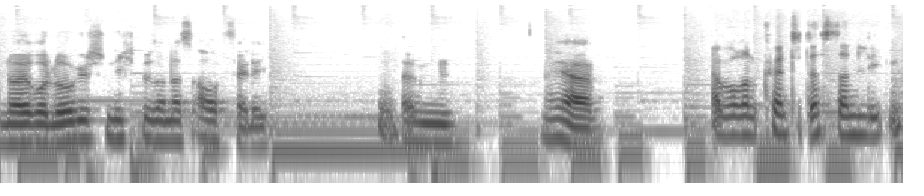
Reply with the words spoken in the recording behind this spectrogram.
neurologisch nicht besonders auffällig. Hm. Ähm, naja, Aber woran könnte das dann liegen?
